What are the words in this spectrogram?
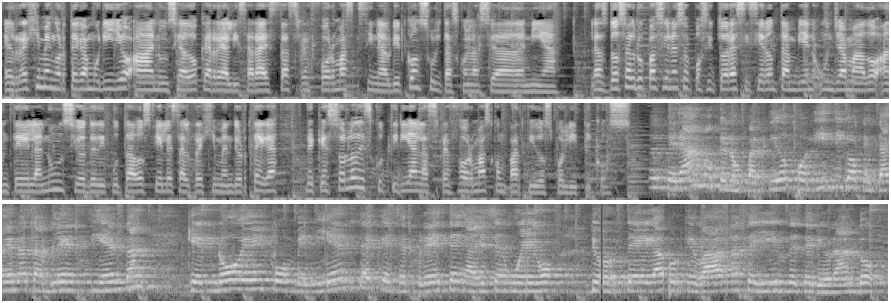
El régimen Ortega Murillo ha anunciado que realizará estas reformas sin abrir consultas con la ciudadanía. Las dos agrupaciones opositoras hicieron también un llamado ante el anuncio de diputados fieles al régimen de Ortega de que solo discutirían las reformas con partidos políticos. Esperamos que los partidos políticos que están en la Asamblea entiendan que no es conveniente que se presten a ese juego de Ortega porque van a seguir deteriorando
